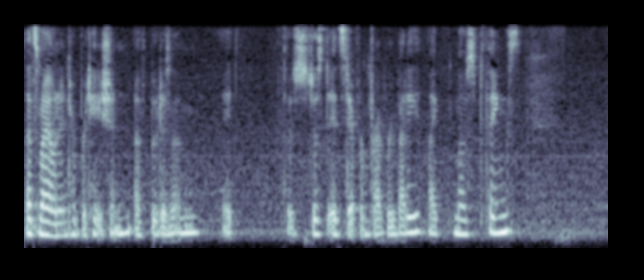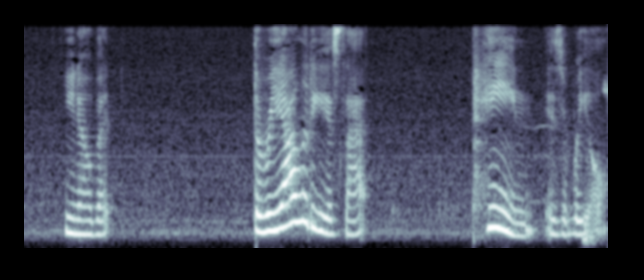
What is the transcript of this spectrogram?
That's my own interpretation of Buddhism. It there's just it's different for everybody, like most things. You know, but the reality is that pain is real.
